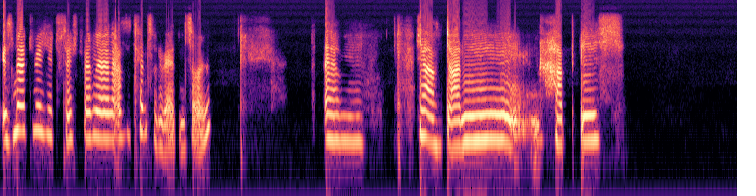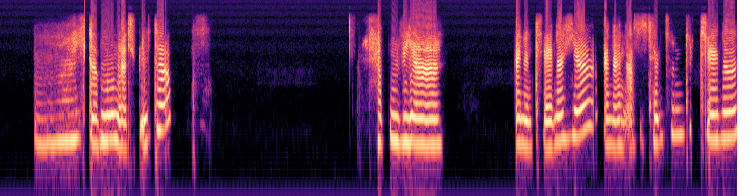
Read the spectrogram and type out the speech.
Ist natürlich jetzt schlecht, wenn er eine Assistenzin werden soll. Ähm, ja, dann habe ich, mm, ich glaube, einen Monat später hatten wir einen Trainer hier, einen Assistententrainer,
